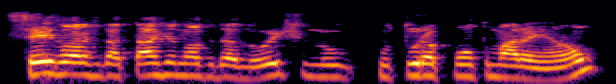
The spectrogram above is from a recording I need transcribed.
6 horas da tarde e 9 da noite no Cultura Ponto Maranhão.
